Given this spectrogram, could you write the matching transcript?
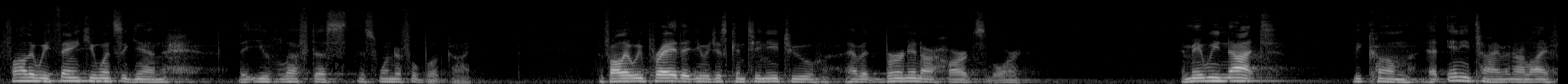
Father, we thank you once again that you've left us this wonderful book, God. And Father, we pray that you would just continue to have it burn in our hearts, Lord. And may we not become at any time in our life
